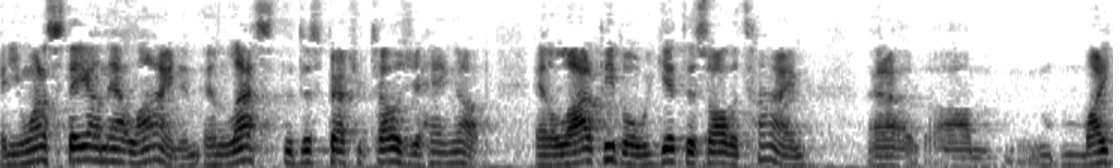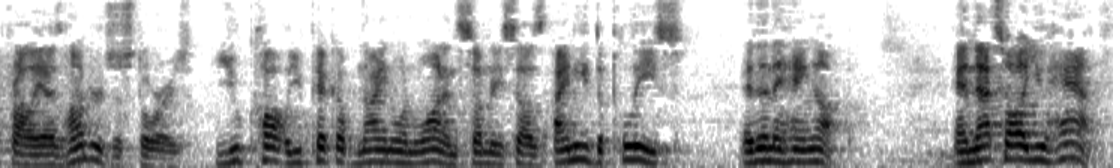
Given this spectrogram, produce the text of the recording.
and you want to stay on that line unless the dispatcher tells you hang up. And a lot of people, we get this all the time and um, Mike probably has hundreds of stories. You call, you pick up 911 and somebody says, I need the police, and then they hang up. And that's all you have.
